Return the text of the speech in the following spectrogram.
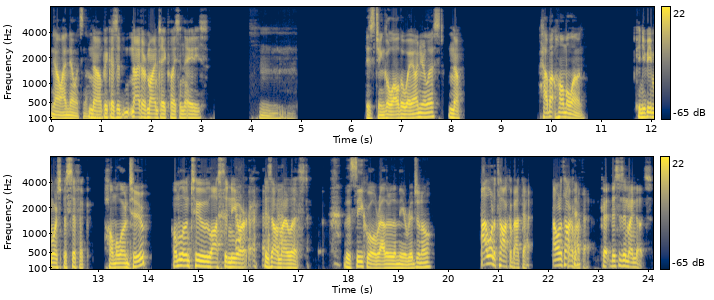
No, I know it's not. No, because it, neither of mine take place in the 80s. Hmm. Is Jingle All the Way on your list? No. How about Home Alone? Can you be more specific? Home Alone 2? Home Alone 2 Lost in New York is on my list. The sequel rather than the original? I want to talk about that. I want to talk Okay. about that. This is in my notes.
